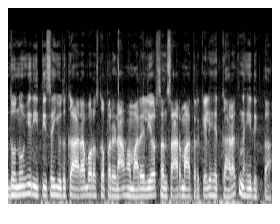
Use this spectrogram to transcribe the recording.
दोनों ही रीति से युद्ध का आरंभ और उसका परिणाम हमारे लिए और संसार मात्र के लिए हितकारक नहीं दिखता।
